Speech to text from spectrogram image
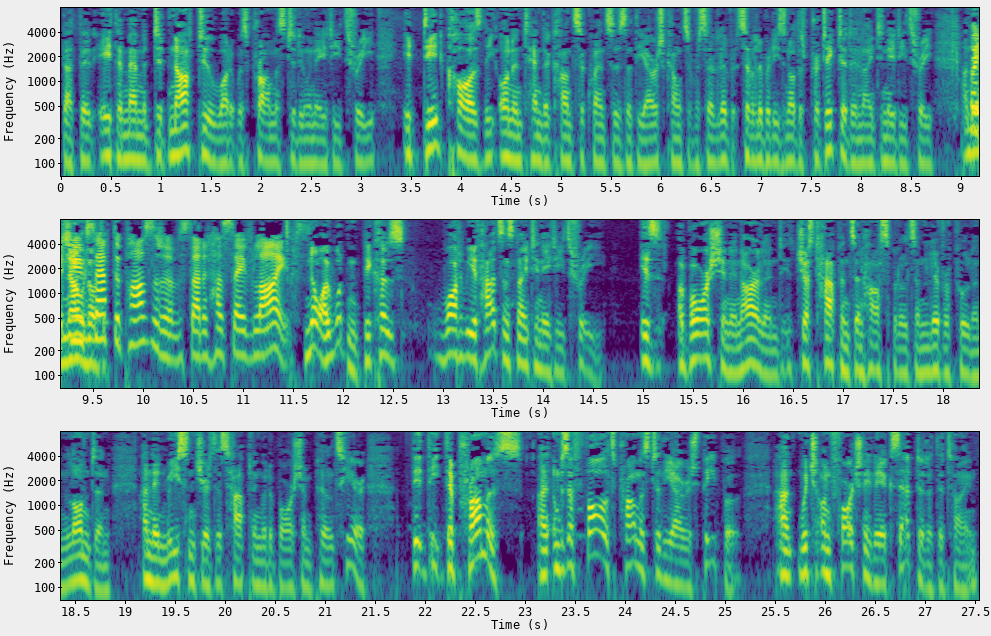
that the Eighth Amendment did not do what it was promised to do in 83. It did cause the unintended consequences that the Irish Council for Civil Liberties and others predicted in 1983. And But they you now know that- accept the positives that it has saved lives. no, I wouldn't, because what we have had since 1983 is abortion in Ireland. It just happens in hospitals in Liverpool and London, and in recent years it's happening with abortion pills here. The, the, the promise, and it was a false promise to the Irish people, and which unfortunately they accepted at the time,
